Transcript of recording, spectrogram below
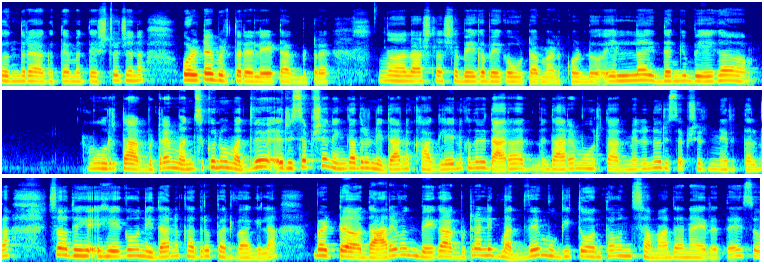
ತೊಂದರೆ ಆಗುತ್ತೆ. ಮತ್ತು ಎಷ್ಟೋ ಜನ ಹೊರಟೇ ಬಿಡ್ತಾರೆ ಲೇಟ್ ಆಗಿಬಿಟ್ರೆ. ಲಾಸ್ಟ್ ಲಾಸ್ಟ್ ಬೇಗ ಬೇಗ ಊಟ ಮಾಡಿಕೊಂಡು. ಎಲ್ಲ ಇದ್ದಂಗೆ ಬೇಗ ಮುಹೂರ್ತ ಆಗಿಬಿಟ್ರೆ ಮನ್ಸಿಗೂ ಮದುವೆ ರಿಸೆಪ್ಷನ್ ಹೆಂಗಾದ್ರೂ ನಿಧಾನಕ್ಕಾಗಲಿ ಏನಕ್ಕಂದರೆ ದಾರ, ದಾರೆ ಮುಹೂರ್ತ ಆದಮೇಲೂ ರಿಸೆಪ್ಷನ್ ಇರುತ್ತಲ್ವ? ಸೊ ಅದು ಹೇಗೋ ನಿಧಾನಕ್ಕಾದರೂ ಪರವಾಗಿಲ್ಲ. ಬಟ್ ದಾರೆ ಒಂದು ಬೇಗ ಆಗಿಬಿಟ್ರೆ ಅಲ್ಲಿಗೆ ಮದುವೆ ಮುಗೀತು ಅಂತ ಒಂದು ಸಮಾಧಾನ ಇರುತ್ತೆ. ಸೊ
